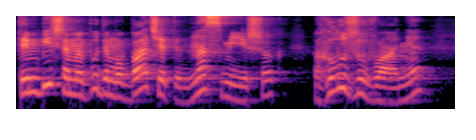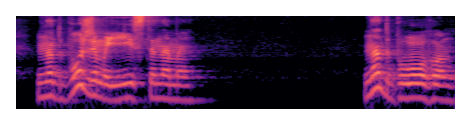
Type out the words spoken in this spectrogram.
тим більше ми будемо бачити насмішок, глузування над Божими істинами, над Богом.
